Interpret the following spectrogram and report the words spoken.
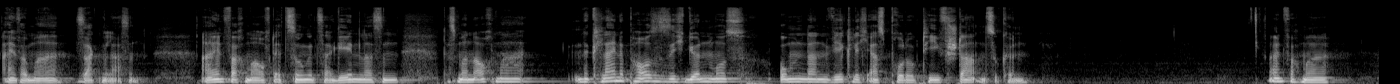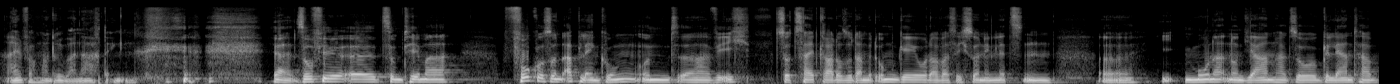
Einfach mal sacken lassen. Einfach mal auf der Zunge zergehen lassen, dass man auch mal eine kleine Pause sich gönnen muss, um dann wirklich erst produktiv starten zu können. Einfach mal, einfach mal drüber nachdenken. ja, so viel äh, zum Thema Fokus und Ablenkung und äh, wie ich zurzeit gerade so damit umgehe oder was ich so in den letzten äh, Monaten und Jahren halt so gelernt habe,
